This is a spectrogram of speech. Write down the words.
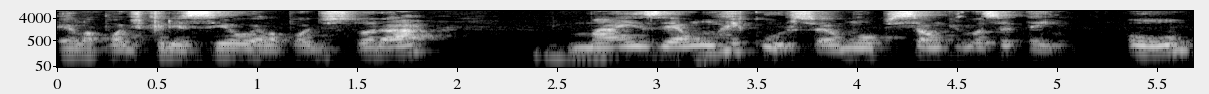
ela pode crescer ou ela pode estourar, mas é um recurso, é uma opção que você tem. Ou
